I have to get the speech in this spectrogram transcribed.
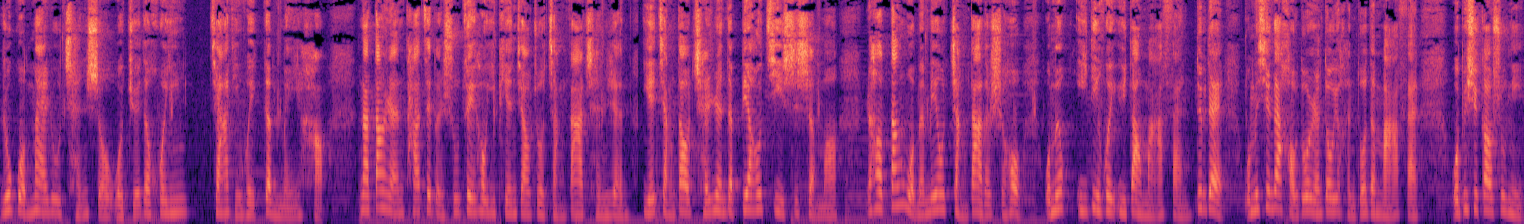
如果迈入成熟，我觉得婚姻家庭会更美好。那当然，他这本书最后一篇叫做《长大成人》，也讲到成人的标记是什么。然后，当我们没有长大的时候，我们一定会遇到麻烦，对不对？我们现在好多人都有很多的麻烦。我必须告诉你，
